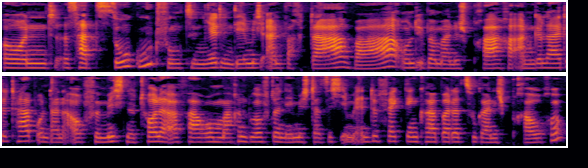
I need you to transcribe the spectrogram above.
Und es hat so gut funktioniert, indem ich einfach da war und über meine Sprache angeleitet habe und dann auch für mich eine tolle Erfahrung machen durfte, nämlich dass ich im Endeffekt den Körper dazu gar nicht brauche.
